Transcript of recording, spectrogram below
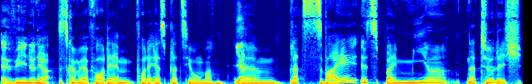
erwähnen. Ja, das können wir ja vor der, vor der Erstplatzierung machen. Ja. Ähm, Platz zwei ist bei mir natürlich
